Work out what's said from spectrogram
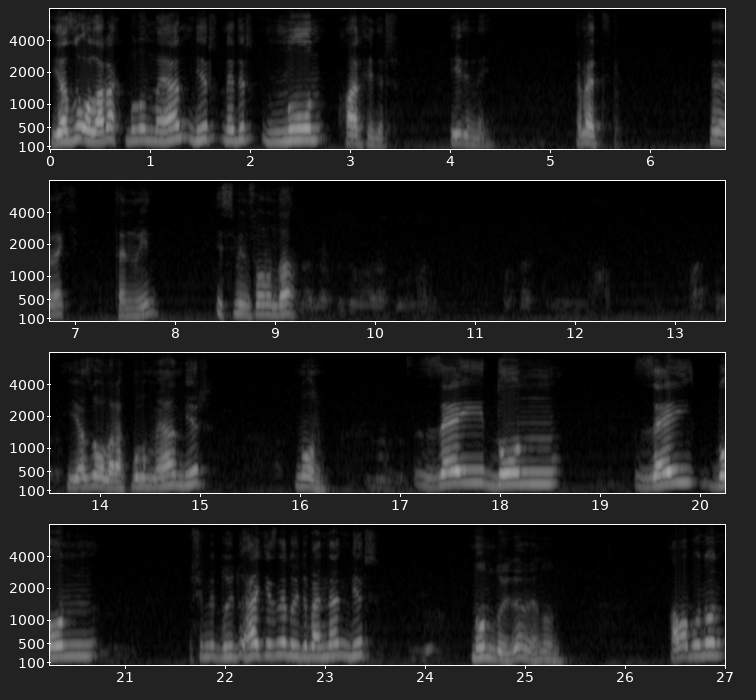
yazı olarak bulunmayan bir nedir? Nun harfidir. İyi dinleyin. Evet. Ne demek tenvin? İsmin sonunda yazı olarak bulunmayan bir. Nun. Zeydun Zeydun Şimdi duydu, herkes ne duydu benden? Bir nun duydu değil mi? Nun. Ama bunun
